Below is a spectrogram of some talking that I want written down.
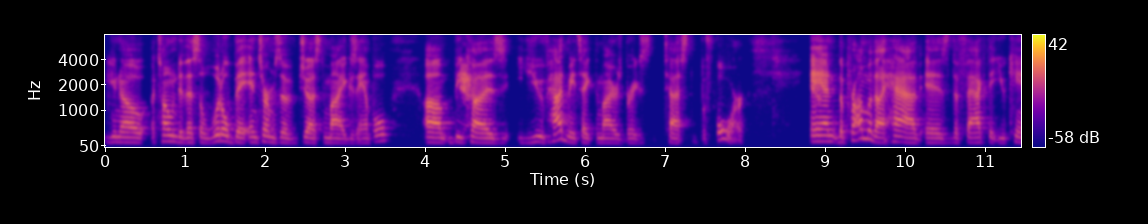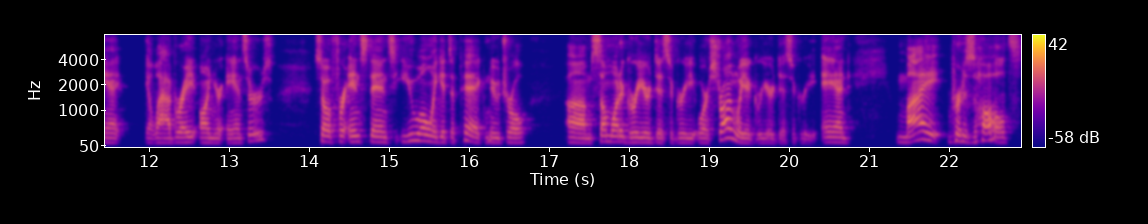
you know atone to this a little bit in terms of just my example, um, because you've had me take the Myers Briggs test before, and the problem that I have is the fact that you can't elaborate on your answers so, for instance, you only get to pick neutral, um, somewhat agree or disagree, or strongly agree or disagree. And my results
